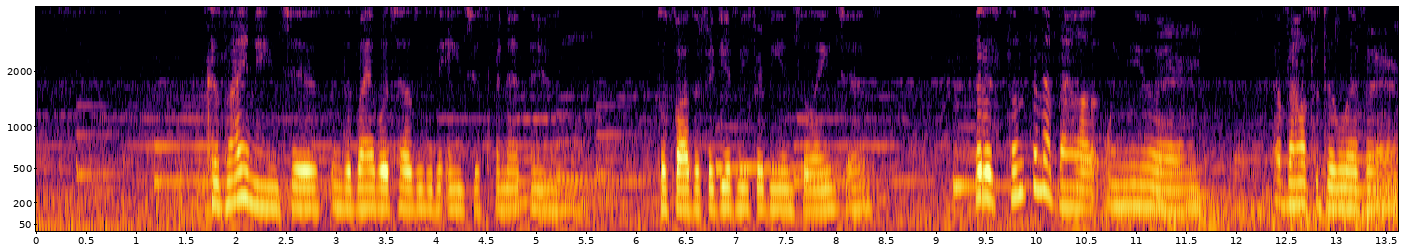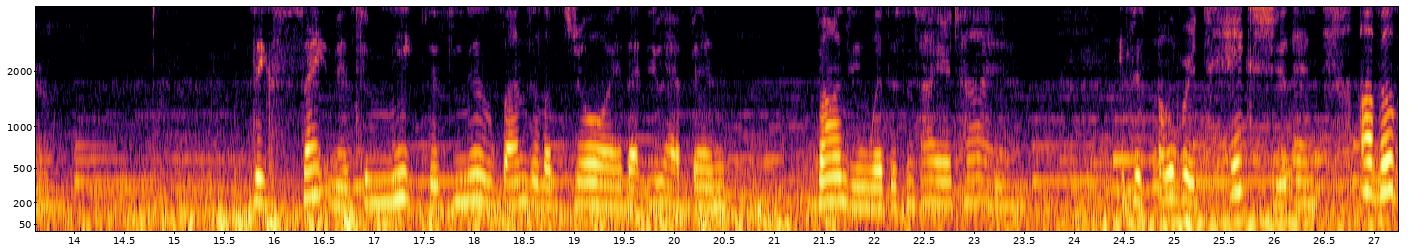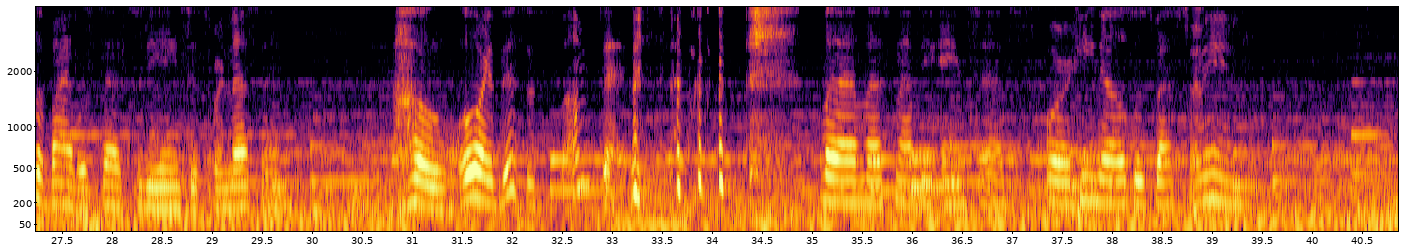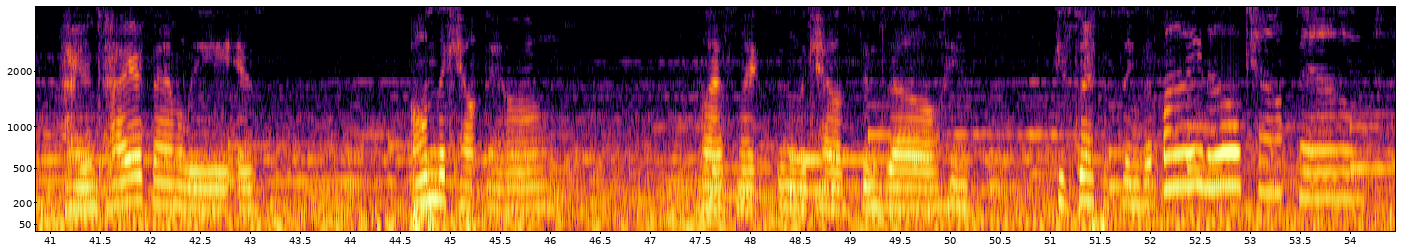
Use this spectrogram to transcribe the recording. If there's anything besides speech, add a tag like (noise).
Because I'm anxious, and the Bible tells me to be anxious for nothing. So, Father, forgive me for being so anxious. But it's something about when you are about to deliver the excitement to meet this new bundle of joy that you have been bonding with this entire time it just overtakes you. And although the Bible says to be anxious for nothing, oh Lord, this is something. (laughs) but I must not be anxious, for He knows what's best for me. Our entire family is on the countdown. Last night, sitting on the couch, Denzel, he's he starts to sing the final countdown.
